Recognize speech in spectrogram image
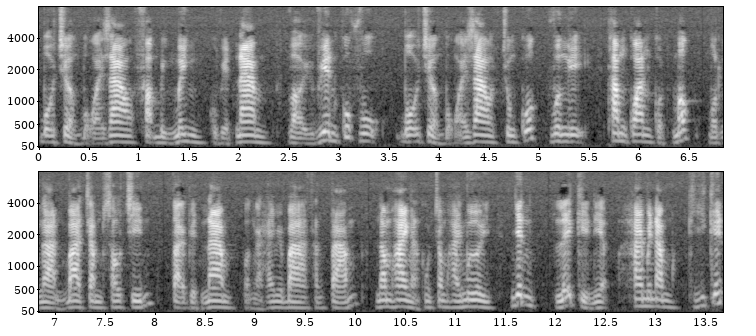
Bộ trưởng Bộ Ngoại giao Phạm Bình Minh của Việt Nam và Ủy viên Quốc vụ Bộ trưởng Bộ Ngoại giao Trung Quốc Vương Nghị tham quan cột mốc 1369 tại Việt Nam vào ngày 23 tháng 8 năm 2020 nhân lễ kỷ niệm 20 năm ký kết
